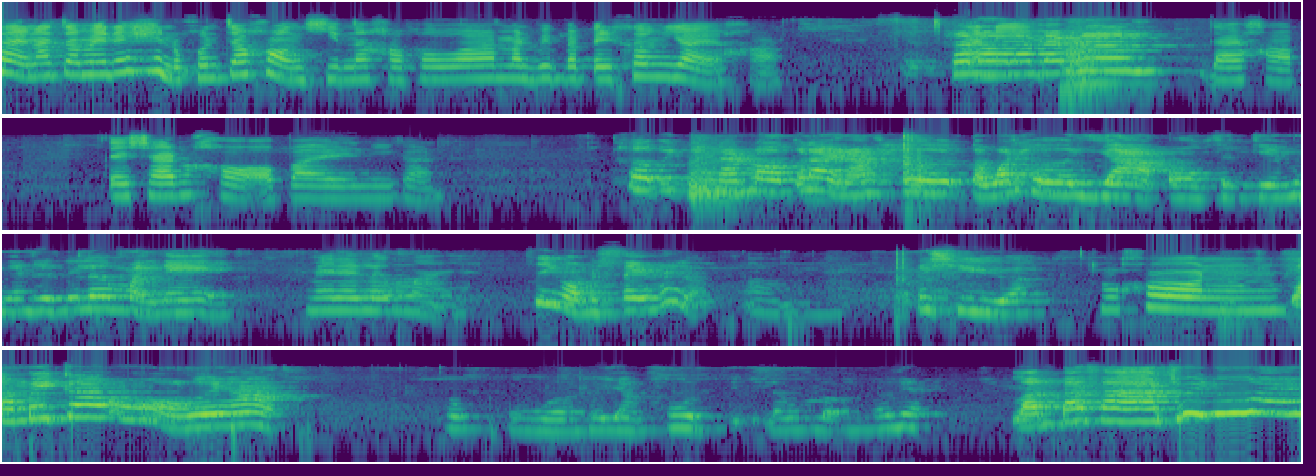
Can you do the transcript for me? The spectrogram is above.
สัยน่าจะไม่ได้เห็นคนเจ้าของคลิปนะคะ เพราะว่ามันเป็นมันเป็นเครื่องใหญ่ค่ะ เธอรอแป๊บนึง ได้ครับ แต่ฉันขอเอาไปนี่กันเธอไปกินน้ำรอก็ได้นะ เธอ แต่ว่าเธออย่าออกจากเกมไม่งั้นเธอได้เริ่มใหม่แน่ ไม่ได้เริ่มใหม่จริงเหรอมันเซฟให้เหรออืมไม่เชื่อทุกคนเราไม่กล้าออกเลยอะเธอกลัวเธออยากพูดแล้วหลอนแล้วเนี่ยหลอนปราสาทช่วยด้วย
